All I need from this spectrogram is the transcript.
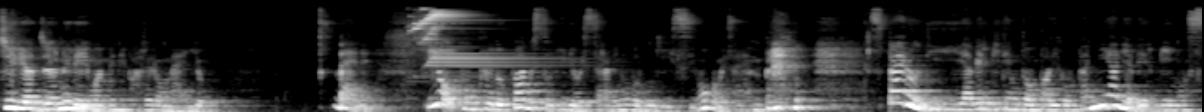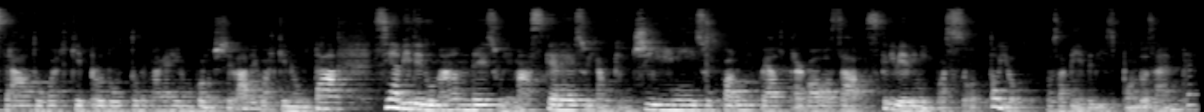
ci riaggiorneremo e ve ne parlerò meglio. Bene, io concludo qua questo video che sarà venuto lunghissimo come sempre. Spero di avervi tenuto un po' di compagnia, di avervi mostrato qualche prodotto che magari non conoscevate, qualche novità. Se avete domande sulle maschere, sui campioncini, su qualunque altra cosa, scrivetemi qua sotto, io lo sapete, vi rispondo sempre.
